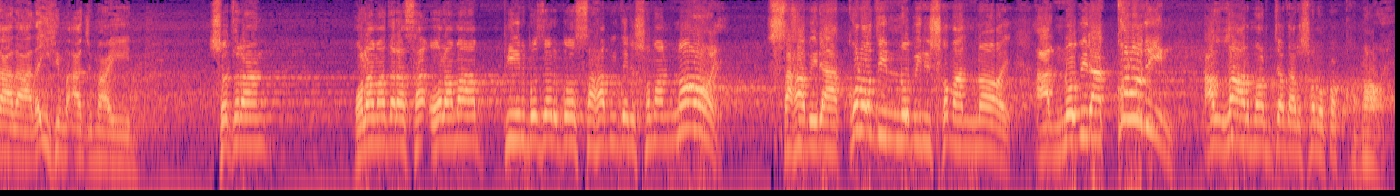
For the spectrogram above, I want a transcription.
তাআলা আলাইহিম আজমাইন। সুতরাং ওলামা দ্বারা ওলামা পীর বুজুর্গ সাহাবীদের সমান নয়, সাহাবিরা কোনোদিন নবীর সমান নয়, আর নবীরা কোনোদিন আল্লাহর মর্যাদার সমকক্ষ নয়।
